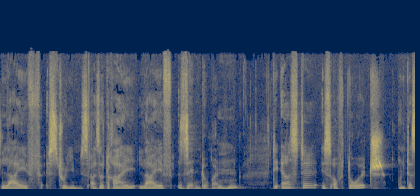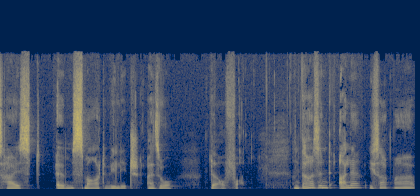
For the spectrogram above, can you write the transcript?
Live-Streams, also drei Live-Sendungen. Mhm. Die erste ist auf Deutsch und das heißt ähm, Smart Village, also Dörfer. Und da sind alle, ich sag mal,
